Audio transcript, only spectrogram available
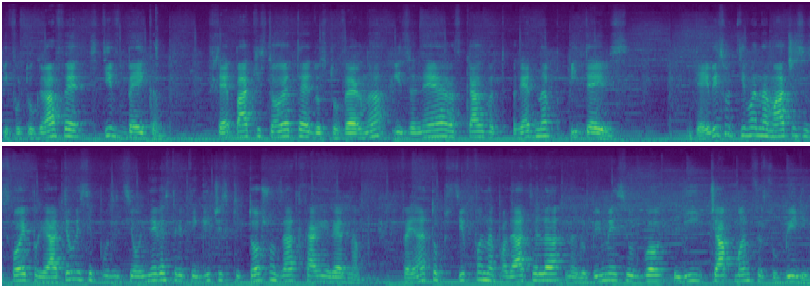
и фотограф е Стив Бейкън. Все пак историята е достоверна и за нея разказват Реднап и Дейвис. Дейвис отива на матча със свой приятел и се позиционира стратегически точно зад Хари Реднап. Фенът обсипва нападателя на любимия си отбор Ли Чапман с обиди.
